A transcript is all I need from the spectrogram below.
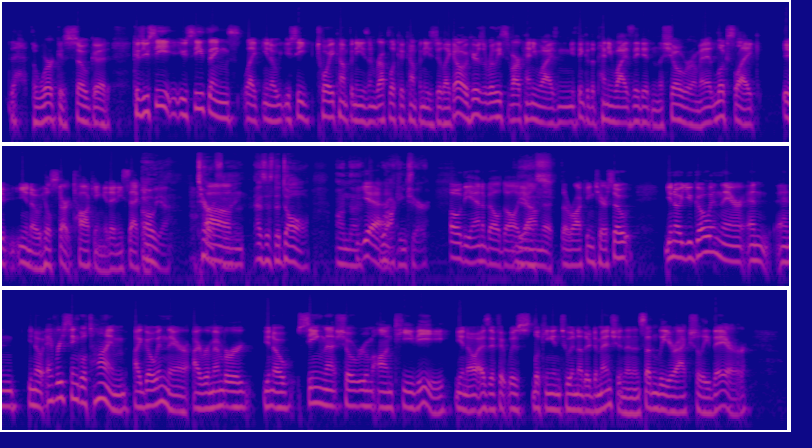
the work is so good because you see you see things like you know you see toy companies and replica companies do like oh here's a release of our Pennywise and you think of the Pennywise they did in the showroom and it looks like it, you know he'll start talking at any second. Oh yeah, terrifying. Um, As is the doll on the yeah. rocking chair. Oh, the Annabelle doll, yes. yeah, on the, the rocking chair. So, you know, you go in there and and you know, every single time I go in there, I remember, you know, seeing that showroom on TV, you know, as if it was looking into another dimension and then suddenly you're actually there.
